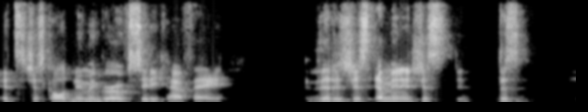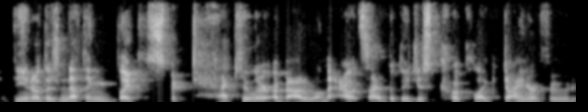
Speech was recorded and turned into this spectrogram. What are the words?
it's just called Newman Grove City Cafe. That is just, I mean, it's just this, you know, there's nothing like spectacular about it on the outside, but they just cook like diner food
